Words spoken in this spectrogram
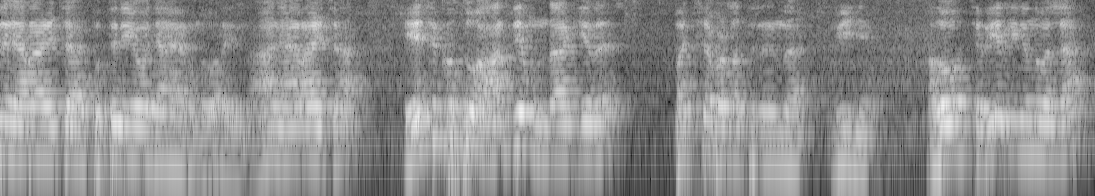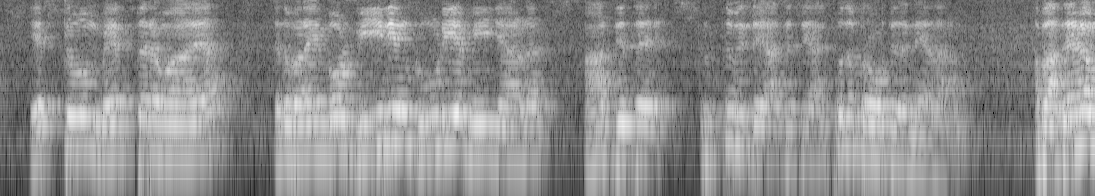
ഞായറാഴ്ച കുത്തിരിയോ ഞായർ എന്ന് പറയുന്നു. ആ ഞായറാഴ്ച യേശുക്രിസ്തു ആദ്യം ഉണ്ടാക്കിയത് പച്ചവെള്ളത്തിൽ നിന്ന് വീഞ്ഞ്. അതോ ചെറിയ വീഞ്ഞൊന്നുമല്ല ഏറ്റവും മേൽത്തരമായ എന്ന് പറയുമ്പോൾ വീര്യം കൂടിയ വീഞ്ഞാണ് ആദ്യത്തെ ക്രിസ്തുവിന്റെ ആദ്യത്തെ അത്ഭുത പ്രവൃത്തി തന്നെ അതാണ്. അപ്പൊ അദ്ദേഹം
